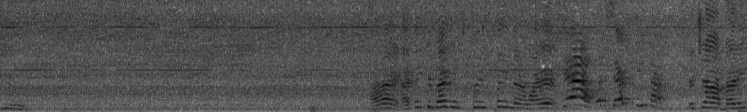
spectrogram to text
cute. All right. I think your bed is pretty clean there, Wyatt. Yeah, let's empty them. Good job, buddy.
